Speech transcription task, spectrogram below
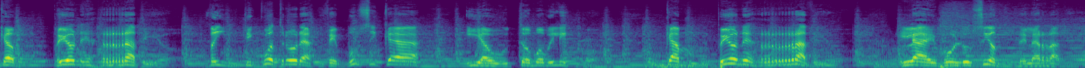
Campeones Radio, 24 horas de música y automovilismo. Campeones Radio, la evolución de la radio.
